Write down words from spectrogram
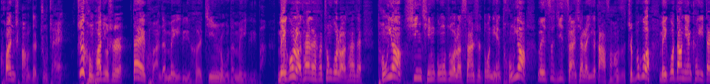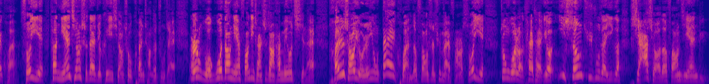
宽敞的住宅。这恐怕就是贷款的魅力和金融的魅力吧。美国老太太和中国老太太同样辛勤工作了三十多年，同样为自己攒下了一个大房子。只不过美国当年可以贷款，所以他年轻时代就可以享受宽敞的住宅；而我国当年房地产市场还没有起来，很少有人用贷款的方式去买房，所以中国老太太要一生居住在一个狭小的房间里。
